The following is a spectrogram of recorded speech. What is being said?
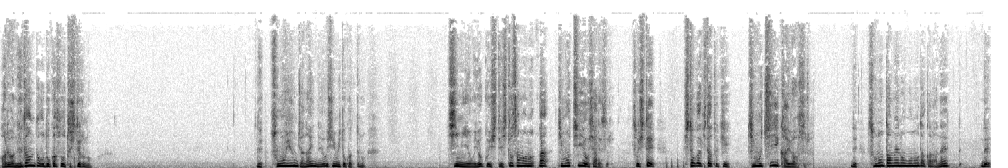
あれは値段で脅かそうとしてるの。で、そういうんじゃないんだよ、趣味とかっての。趣味を良くして人様のが気持ちいいおしゃれする。そして、人が来た時、気持ちいい会話をする。で、そのためのものだからねって。で、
